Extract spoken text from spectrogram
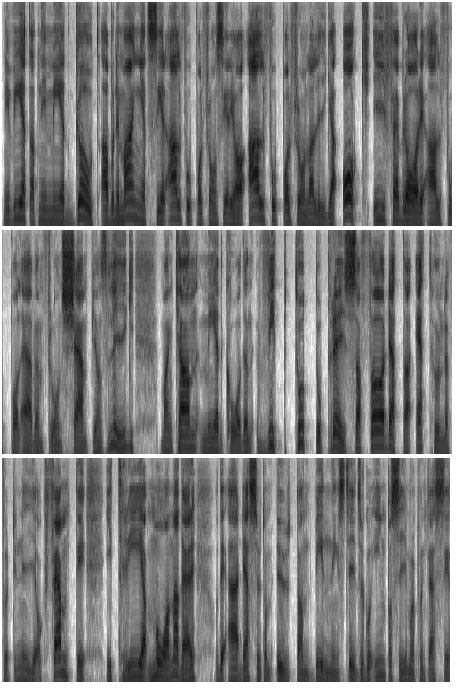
Ni vet att ni med GOAT-abonnemanget ser all fotboll från Serie A, all fotboll från La Liga och i februari all fotboll även från Champions League. Man kan med koden VIP VIPTOTO pröjsa för detta 149,50 i tre månader och det är dessutom utan bindningstid. Så gå in på simor.se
